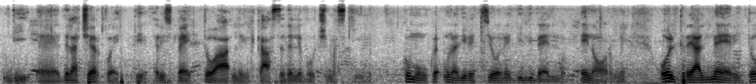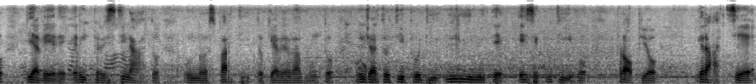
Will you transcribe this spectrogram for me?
di, eh, della Cerquetti rispetto al cast delle voci maschili. Comunque una direzione di livello enorme, oltre al merito di avere ripristinato uno spartito che aveva avuto un certo tipo di limite esecutivo proprio grazie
